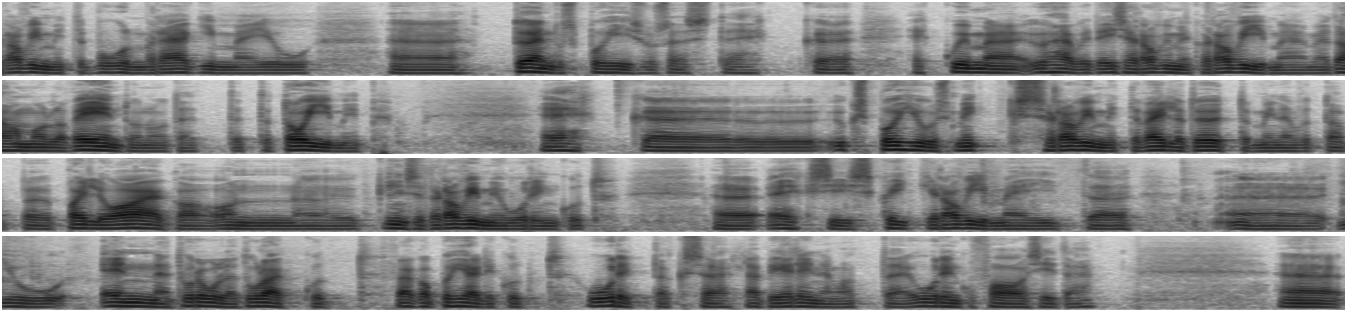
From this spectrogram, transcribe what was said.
ravimite puhul me räägime ju tõenduspõhisusest ehk, ehk kui me ühe või teise ravimiga ravime, me tahame olla veendunud, et, et ta toimib. ehk üks põhjus, miks ravimite väljatöötamine võtab palju aega, on kliinilised ravimiuuringud Äh, ehk siis kõiki ravimeid äh, ju enne turule tulekut väga põhjalikult uuritakse läbi erinevate uuringufaaside. Äh,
